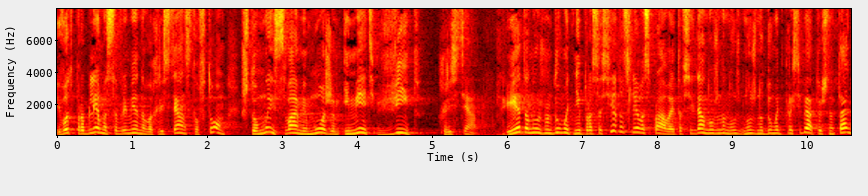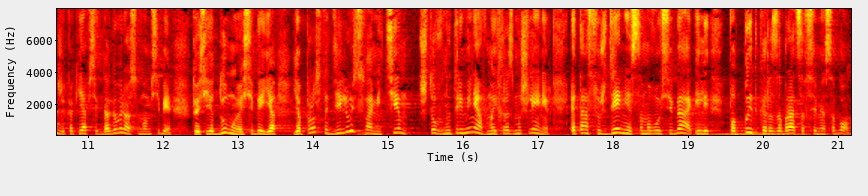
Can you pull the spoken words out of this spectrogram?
И вот проблема современного христианства в том, что мы с вами можем иметь вид христиан. И это нужно думать не про соседа слева-справа, это всегда нужно, нужно, думать про себя, точно так же, как я всегда говорю о самом себе. То есть я думаю о себе, я, я просто делюсь с вами тем, что внутри меня, в моих размышлениях. Это осуждение самого себя или попытка разобраться в себе собой.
